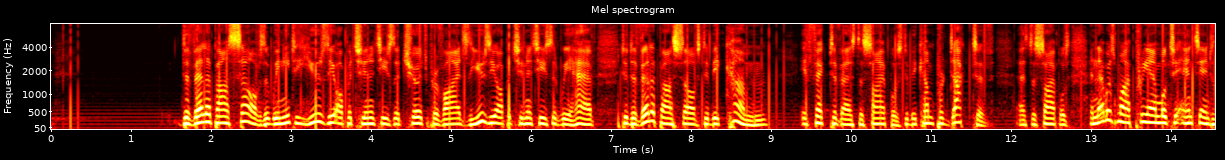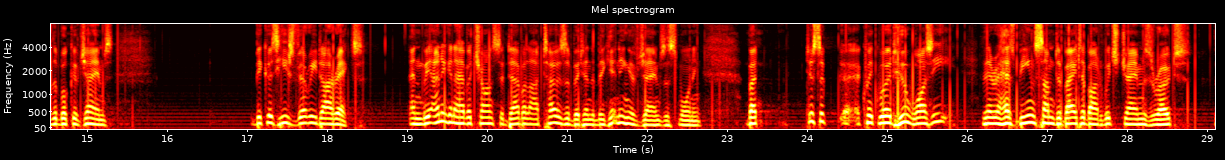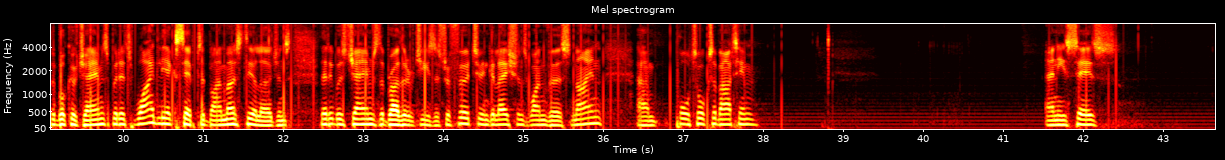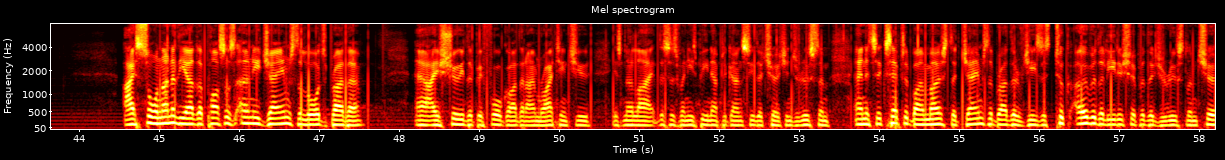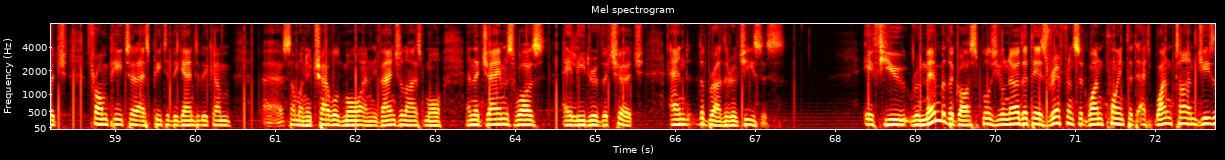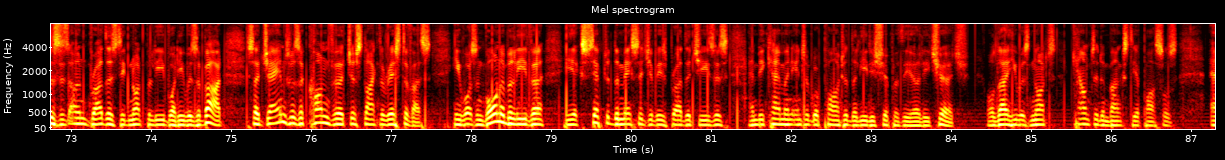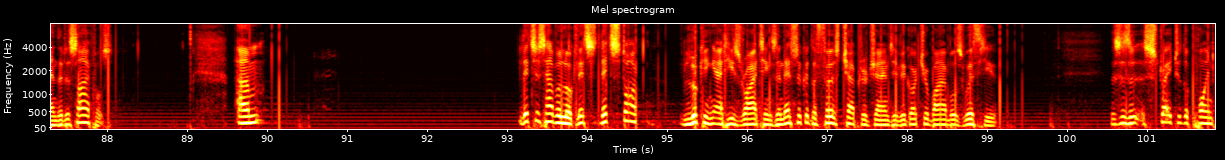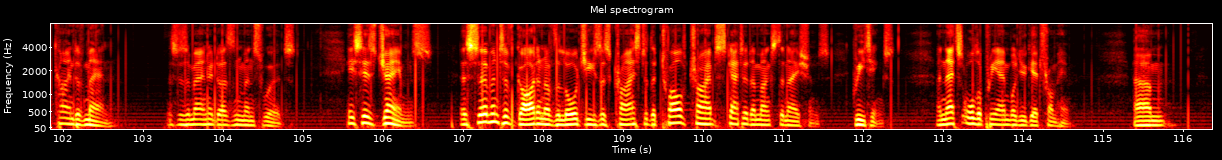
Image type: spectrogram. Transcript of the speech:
develop ourselves, that we need to use the opportunities that church provides, to use the opportunities that we have to develop ourselves to become effective as disciples, to become productive as disciples. And that was my preamble to enter into the book of James because he's very direct. And we're only going to have a chance to dabble our toes a bit in the beginning of James this morning. But just a, a quick word who was he? There has been some debate about which James wrote the book of James, but it's widely accepted by most theologians that it was James, the brother of Jesus, referred to in Galatians 1, verse 9. Um, Paul talks about him. And he says, I saw none of the other apostles, only James, the Lord's brother. Uh, I assure you that before God that I'm writing to you is no lie. This is when he's been up to go and see the church in Jerusalem. And it's accepted by most that James, the brother of Jesus, took over the leadership of the Jerusalem church from Peter as Peter began to become uh, someone who traveled more and evangelized more. And that James was a leader of the church and the brother of Jesus if you remember the Gospels, you'll know that there's reference at one point that at one time Jesus' own brothers did not believe what he was about. So James was a convert just like the rest of us. He wasn't born a believer, he accepted the message of his brother Jesus and became an integral part of the leadership of the early church, although he was not counted amongst the apostles and the disciples. Um, let's just have a look. Let's, let's start looking at his writings. And let's look at the first chapter of James if you've got your Bibles with you. This is a straight to the point kind of man. This is a man who doesn't mince words. He says, James, a servant of God and of the Lord Jesus Christ, to the 12 tribes scattered amongst the nations, greetings. And that's all the preamble you get from him. Um,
